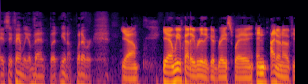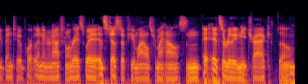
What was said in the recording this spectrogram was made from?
I say family event, but you know, whatever. Yeah. Yeah, and we've got a really good raceway. And I don't know if you've been to a Portland International Raceway. It's just a few miles from my house, and it's a really neat track. So,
